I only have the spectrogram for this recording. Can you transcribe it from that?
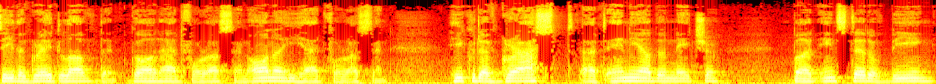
see the great love that God had for us and honor He had for us. And He could have grasped at any other nature, but instead of being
